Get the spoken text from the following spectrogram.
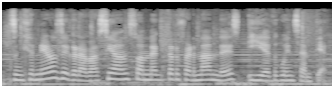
Los ingenieros de grabación son Héctor Fernández y Edwin Santiago.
